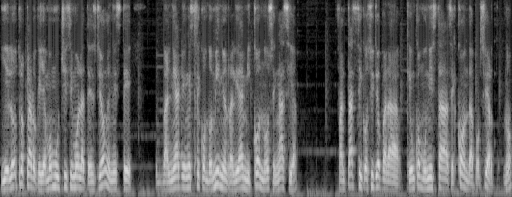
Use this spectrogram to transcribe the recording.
y el otro, claro, que llamó muchísimo la atención en este balneario, en este condominio, en realidad en Mykonos, en Asia. Fantástico sitio para que un comunista se esconda, por cierto, ¿no?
